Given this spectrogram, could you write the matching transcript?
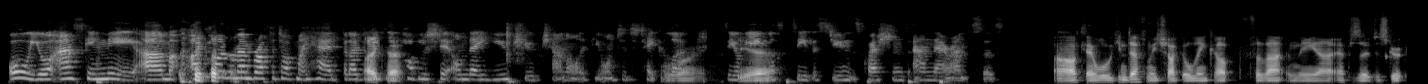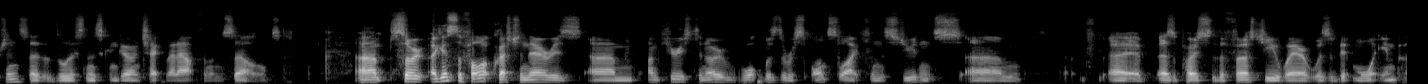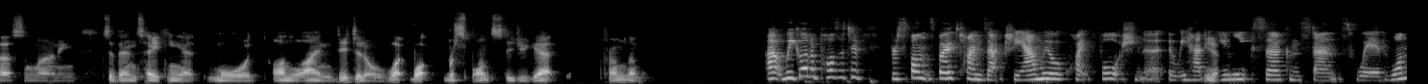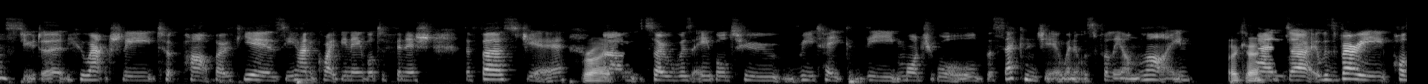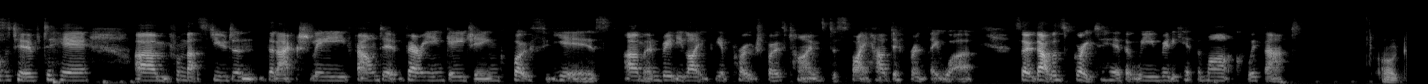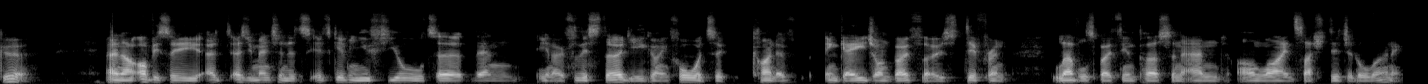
Oh, you're asking me. Um, I can't remember off the top of my head, but I believe they published it on their YouTube channel if you wanted to take a look. Right. So you'll Yeah. be able to see the students' questions and their answers. Oh, okay, well, we can definitely chuck a link up for that in the uh, episode description so that the listeners can go and check that out for themselves. Um, so, I guess the follow up question there is um, I'm curious to know what was the response like from the students um, uh, as opposed to the first year where it was a bit more in person learning to then taking it more online digital. What, what response did you get from them? Uh, we got a positive response both times actually, and we were quite fortunate that we had a Yeah. unique circumstance with one student who actually took part both years. He hadn't quite been able to finish the first year, Right. um, so was able to retake the module the second year when it was fully online. Okay. And uh, it was very positive to hear um, from that student that actually found it very engaging both years um, and really liked the approach both times, despite how different they were. So that was great to hear that we really hit the mark with that. Oh, good. And uh, obviously, as you mentioned, it's it's giving you fuel to then you know for this third year going forward to kind of engage on both those different levels, both in person and online slash digital learning.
